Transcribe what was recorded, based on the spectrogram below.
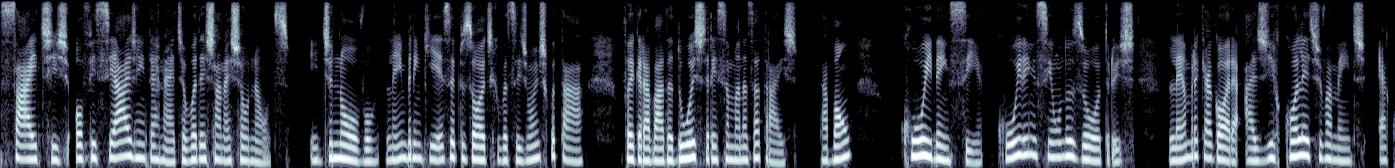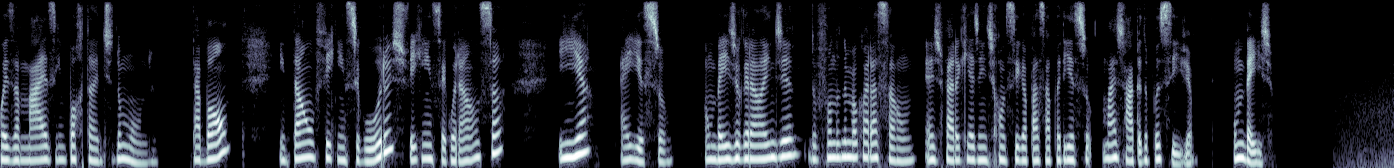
sites oficiais de internet. Eu vou deixar nas show notes. E, de novo, lembrem que esse episódio que vocês vão escutar foi gravado duas, três semanas atrás, tá bom? Cuidem-se, cuidem-se um dos outros. Lembra que agora agir coletivamente é a coisa mais importante do mundo, tá bom? Então, fiquem seguros, fiquem em segurança e é isso. Um beijo grande do fundo do meu coração. Eu espero que a gente consiga passar por isso o mais rápido possível. Um beijo.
